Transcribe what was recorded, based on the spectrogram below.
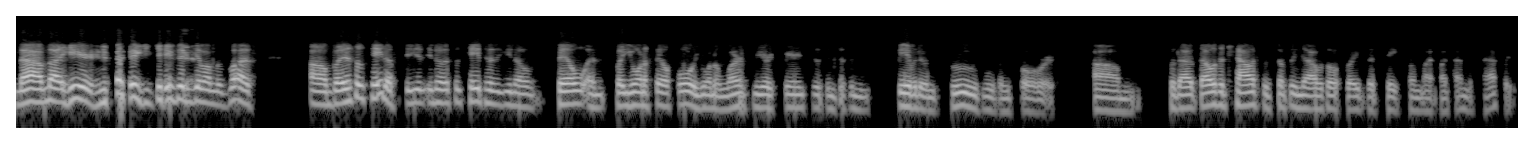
Nah, I'm not here. he didn't get on the bus. Um, but it's okay to you know it's okay to you know fail and but you want to fail forward. You want to learn from your experiences and just be able to improve moving forward. Um, so that that was a challenge, but something that I was also able to take from my, my time as an athlete.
